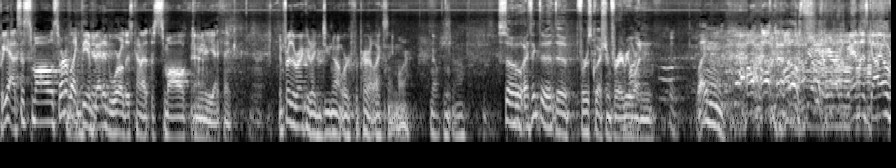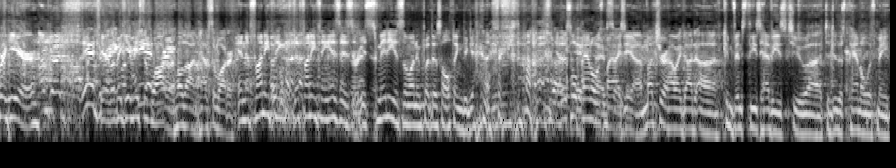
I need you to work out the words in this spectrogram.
But yeah, it's a small, sort of like the embedded world is kind of a small community, I think. And for the record, I do not work for Parallax anymore. No. So. So I think the, the first question for everyone. What? And this guy over here. I'm good. Here, let me give you some water. Hold on, have some water. And the funny thing, the funny thing is, is, is Smitty is the one who put this whole thing together. Yeah, this whole panel was I'm my so idea. I'm not sure how I got uh, convinced these heavies to uh, to do this panel with me.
